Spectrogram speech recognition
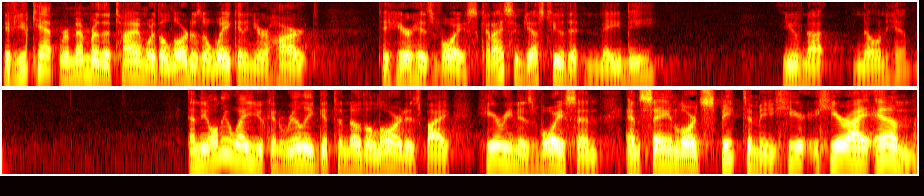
If you can't remember the time where the Lord was awakening your heart to hear his voice, can I suggest to you that maybe you've not known him? And the only way you can really get to know the Lord is by hearing his voice and, and saying, Lord, speak to me. Here, here I am.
